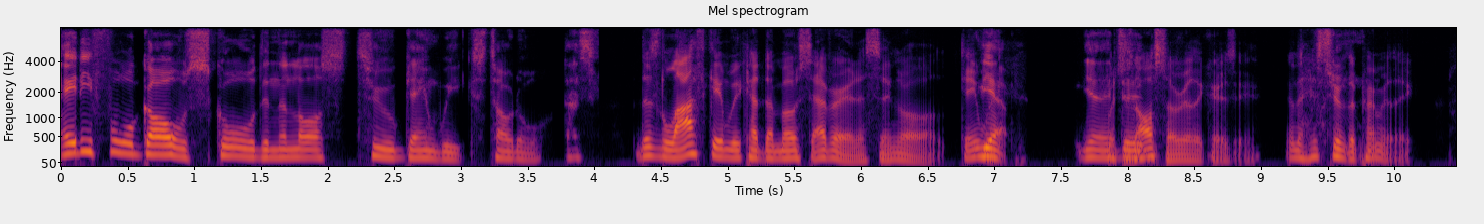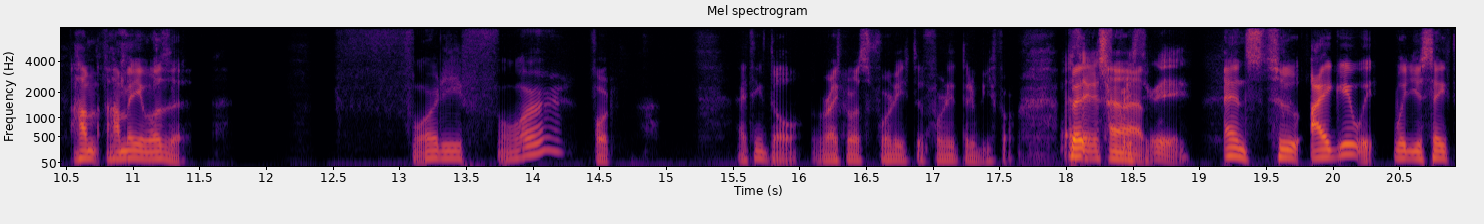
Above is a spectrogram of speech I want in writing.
eighty four goals scored in the last two game weeks total. That's this last game week had the most ever in a single game yeah. week. Yeah, which is also really crazy in the history of the Premier League. How how many was it? Forty four. I think the record was 40 to 43 before. I but, think it's 43. Uh, and to, I agree with what you say, t-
